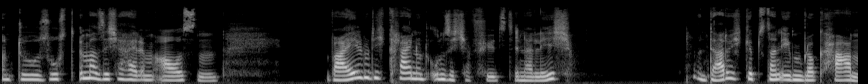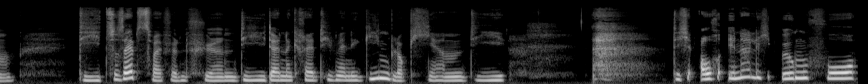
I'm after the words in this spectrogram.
und du suchst immer Sicherheit im Außen, weil du dich klein und unsicher fühlst innerlich. Und dadurch gibt's dann eben Blockaden, die zu Selbstzweifeln führen, die deine kreativen Energien blockieren, die dich auch innerlich irgendwo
